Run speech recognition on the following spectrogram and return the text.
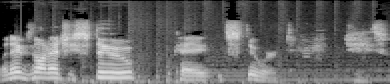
My name's not actually Stu. Okay, it's Stuart. Jeez.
